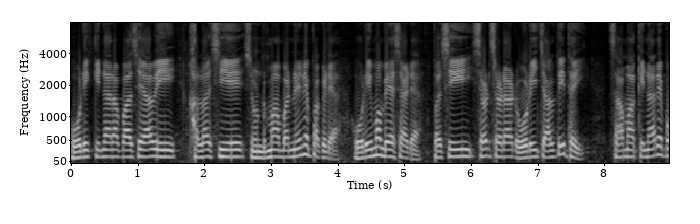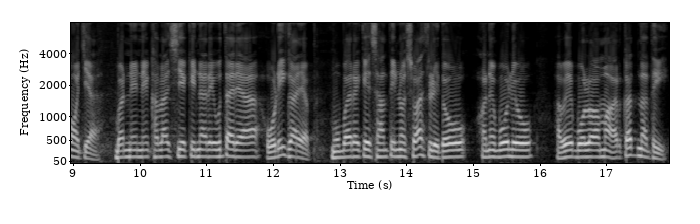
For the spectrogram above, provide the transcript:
હોડી કિનારા પાસે આવી ખલાસીએ સૂંઢમાં બંનેને પકડ્યા. હોડીમાં બેસાડ્યા. પછી સડસડાટ હોડી ચાલતી થઈ. સામા કિનારે પહોંચ્યા. બંનેને ખલાસીએ કિનારે ઉતાર્યા. હોડી ગાયબ. મુબારકે શાંતિનો શ્વાસ લીધો અને બોલ્યો હવે બોલવામાં હરકત નથી.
